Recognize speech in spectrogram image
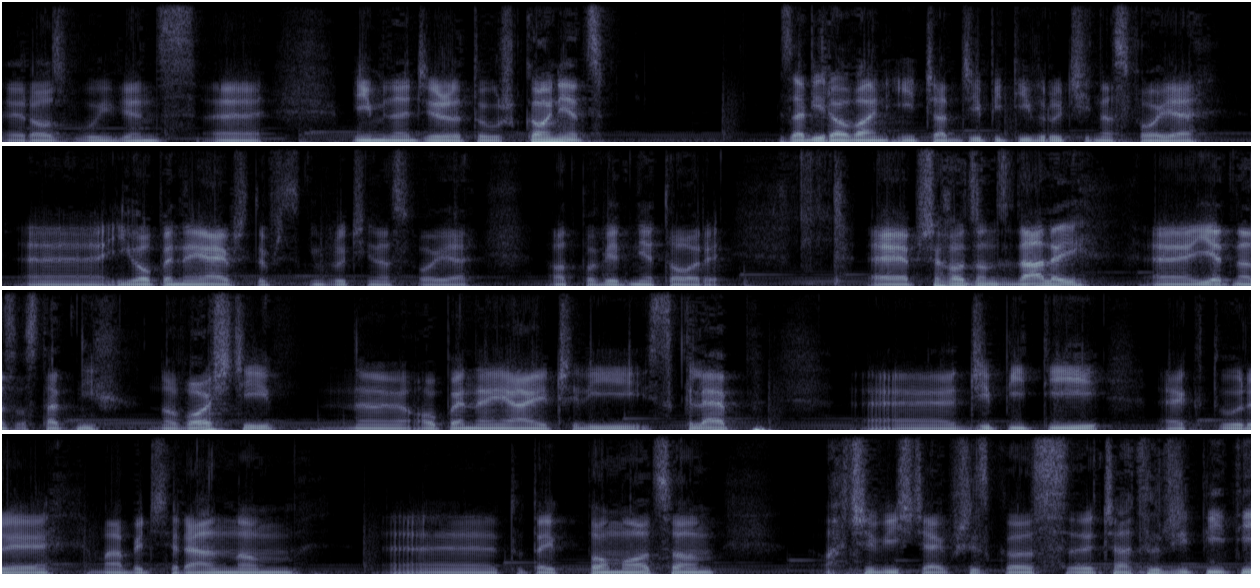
rozwój, więc miejmy nadzieję, że to już koniec zawirowań i ChatGPT wróci na swoje i OpenAI przede wszystkim wróci na swoje odpowiednie tory. Przechodząc dalej, jedna z ostatnich nowości OpenAI, czyli sklep GPT, e, który ma być realną e, tutaj pomocą. Oczywiście, jak wszystko z czatu GPT,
